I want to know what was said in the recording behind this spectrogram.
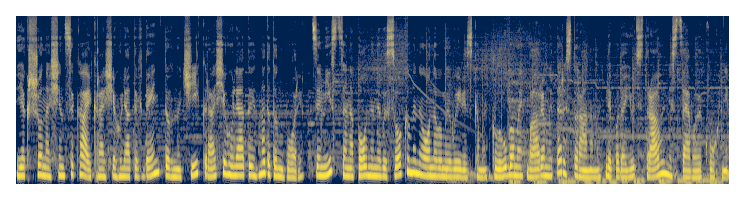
Якщо на Шінсекай краще гуляти вдень, то вночі краще гуляти на Дотонборі. Це місце наповнене високими неоновими вивісками, клубами, барами та ресторанами, де подають страви місцевої кухні.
